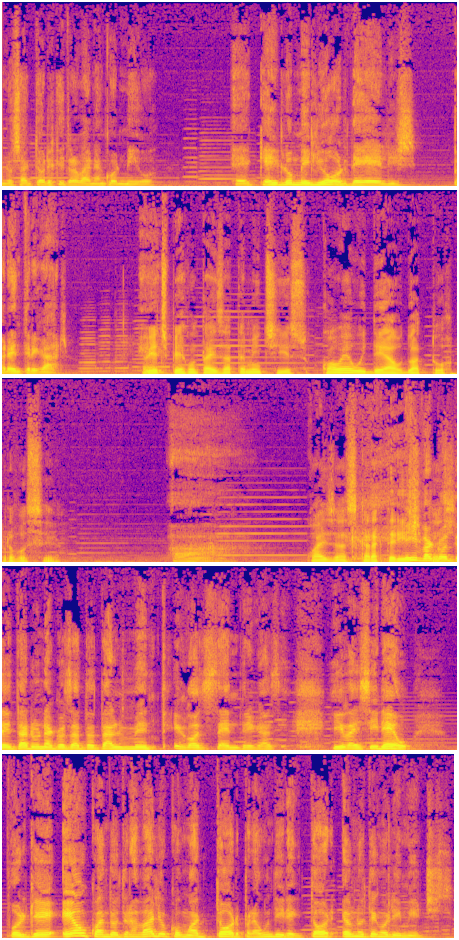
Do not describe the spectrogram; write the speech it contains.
nos atores que trabalham comigo, é, que é o melhor deles para entregar. Eu ia te perguntar exatamente isso. Qual é o ideal do ator para você? Ah. Quais as características? Iba a contentar uma coisa totalmente egocêntrica. Assim. Iba dizer eu. Porque eu, quando trabalho como ator para um diretor, eu não tenho limites.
